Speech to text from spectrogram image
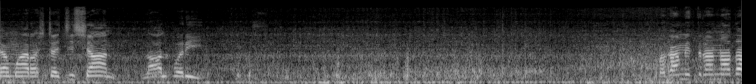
आपल्या महाराष्ट्राची शान लाल परी. बघा मित्रांनो आता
